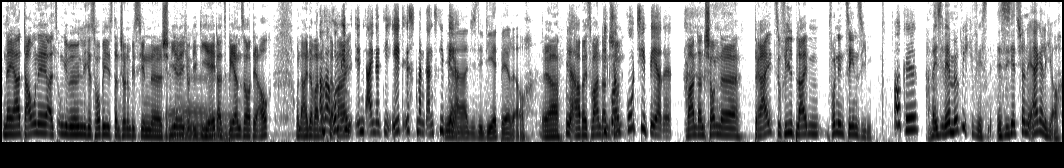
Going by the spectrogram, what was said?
Naja, Daune als ungewöhnliches Hobby ist dann schon ein bisschen äh, schwierig und die Diät als Bärensorte auch. Und einer war noch Aber warum dabei. in, in einer Diät isst man ganz viel Beeren? Ja, die, die Diätbeere auch. Ja, Ja. aber es waren Die dann schon, Goji-Beere. waren dann schon äh, drei zu viel bleiben von den zehn sieben. Okay. Aber es wäre möglich gewesen. Es ist jetzt schon ärgerlich auch.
